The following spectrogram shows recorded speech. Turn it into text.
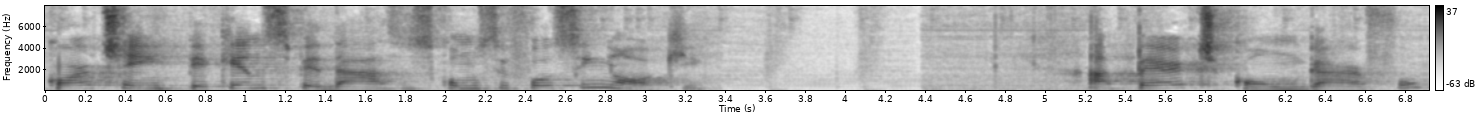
Corte em pequenos pedaços como se fosse nhoque. Aperte com um garfo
